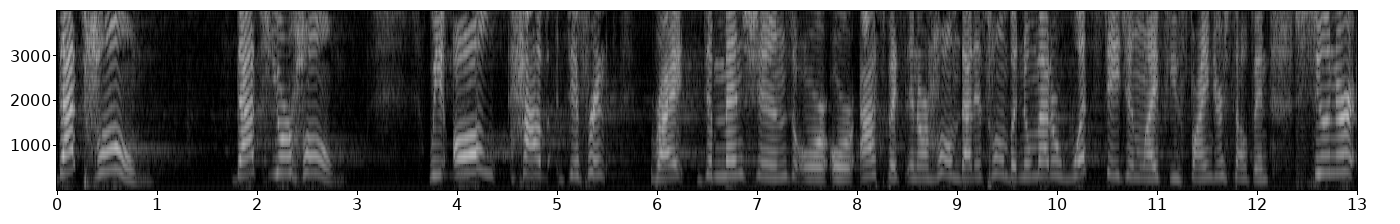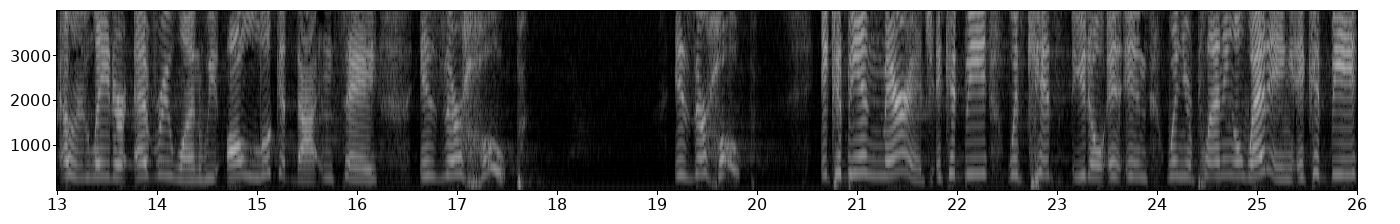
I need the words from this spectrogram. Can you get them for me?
That's home. That's your home. We all have different right dimensions or or aspects in our home that is home but no matter what stage in life you find yourself in sooner or later everyone we all look at that and say is there hope is there hope it could be in marriage. It could be with kids, you know, in, in, when you're planning a wedding. It could be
